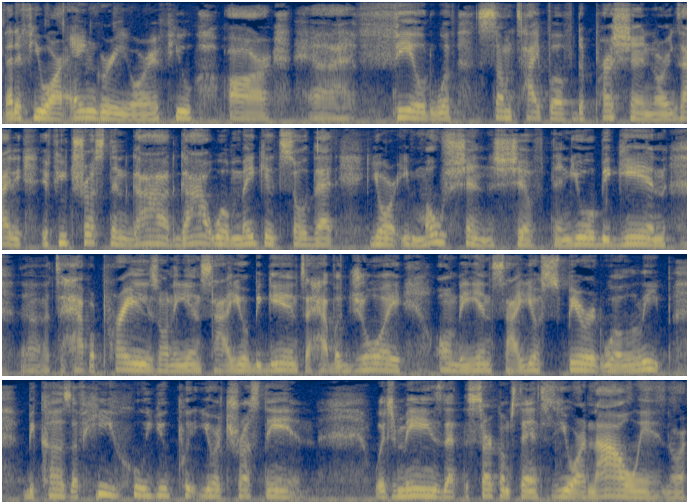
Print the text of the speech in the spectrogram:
that if you are angry or if you are uh, filled with some type of depression or anxiety, if you trust in God, God will make it so that your emotions shift and you will begin uh, to have a praise on the inside. You'll begin to have a joy on the inside. Your spirit will leap because of He who you put your trust in which means that the circumstances you are now in or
